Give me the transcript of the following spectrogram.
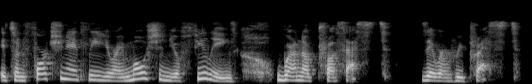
It's unfortunately your emotion, your feelings were not processed, they were repressed.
